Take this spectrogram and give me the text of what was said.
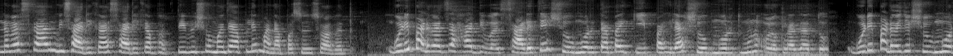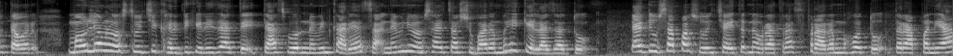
नमस्कार मी सारिका. सारिका भक्ती विश्वमध्ये आपले मनापासून स्वागत. गुढीपाडव्याचा हा दिवस साडेतीन शुभमुहूर्तापैकी पहिला शुभमुहूर्त म्हणून ओळखला जातो. गुढीपाडव्याच्या शुभमुहूर्तावर मौल्यवान वस्तूंची खरेदी केली जाते. त्याचबरोबर नवीन कार्याचा नवीन व्यवसायाचा शुभारंभही केला जातो. त्या दिवसापासून चैत्र नवरात्रास प्रारंभ होतो. तर आपण या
